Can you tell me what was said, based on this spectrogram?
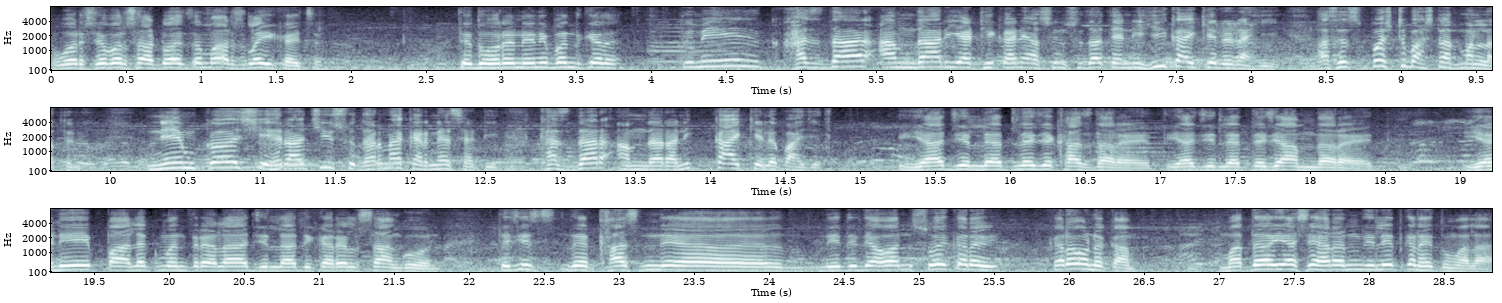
वर्षभर साठवायचं मार्चला इकायचं. ते धोरण यांनी बंद केलं. तुम्ही खासदार आमदार या ठिकाणी असून सुद्धा त्यांनी ही काय केलं नाही असं स्पष्ट भाषणात म्हणला तुम्ही. नेमकं शहराची सुधारणा करण्यासाठी खासदार आमदारांनी काय केलं पाहिजे? या जिल्ह्यातले जे खासदार आहेत या जिल्ह्यातले जे आमदार आहेत यांनी पालकमंत्र्याला जिल्हाधिकाऱ्याला सांगून त्याची खास न- निधी द्यावा आणि सोय करावी करावं ना काम. मतं या शहराने दिलेत का नाही तुम्हाला?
